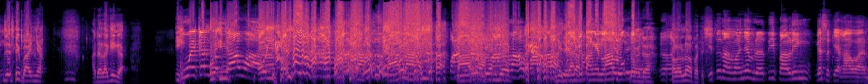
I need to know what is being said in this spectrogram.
Jadi banyak. Ada lagi gak? Ih, Gue kan oh, belum jawab. Oh iya. Parah, parah. Parah, belum jawab. parah. Iya, Dianggap angin lalu dong. udah. Kalau lu apa, Tis? Itu namanya berarti paling gak setia kawan.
